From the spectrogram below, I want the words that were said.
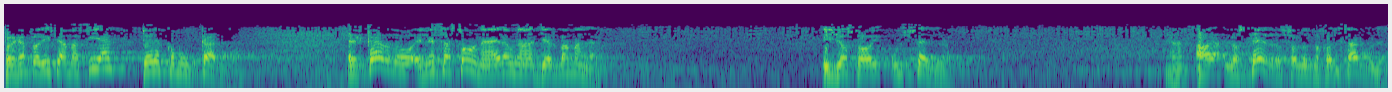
Por ejemplo, dice Amasías, tú eres como un cardo. El cardo en esa zona era una hierba mala. Y yo soy un cedro. Ahora, los cedros son los mejores árboles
